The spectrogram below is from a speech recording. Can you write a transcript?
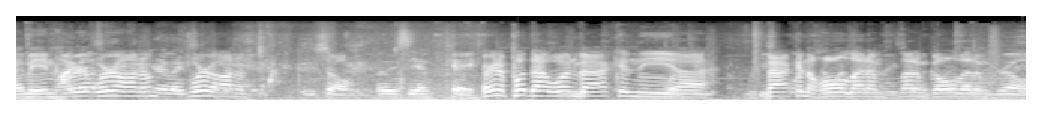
I mean, we're, we're on them. We're on them. So Let me see him. Okay. we're gonna put that one back in the uh, back in the hole. Let him let him go. Let him grow.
